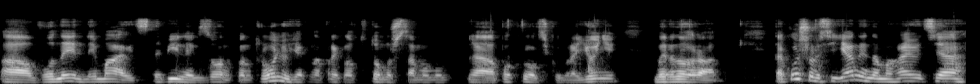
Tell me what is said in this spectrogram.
а, вони не мають стабільних зон контролю, як, наприклад, в тому ж самому а, Покровському районі Мирнограду. Також росіяни намагаються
